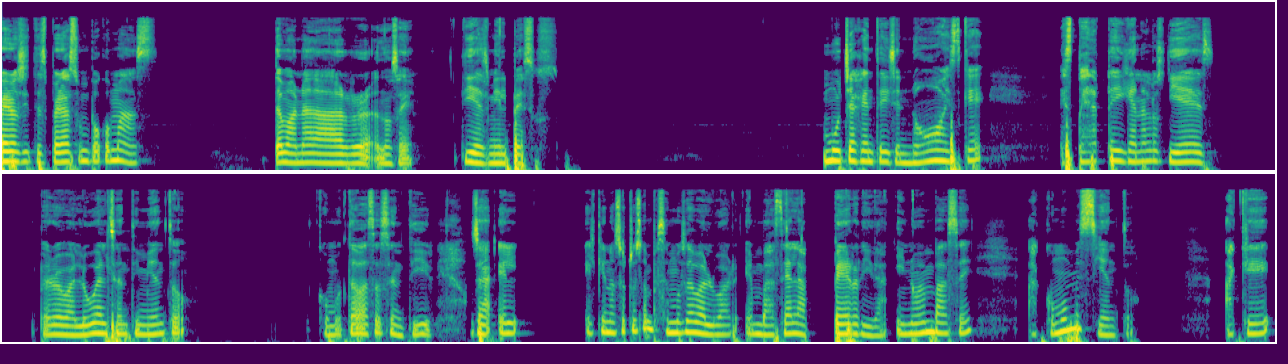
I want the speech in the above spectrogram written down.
Pero si te esperas un poco más, te van a dar, no sé, 10 mil pesos. Mucha gente dice, no, es que espérate y gana los 10. Pero evalúa el sentimiento. ¿Cómo te vas a sentir? O sea, el, el que nosotros empecemos a evaluar en base a la pérdida y no en base a cómo me siento, a qué,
